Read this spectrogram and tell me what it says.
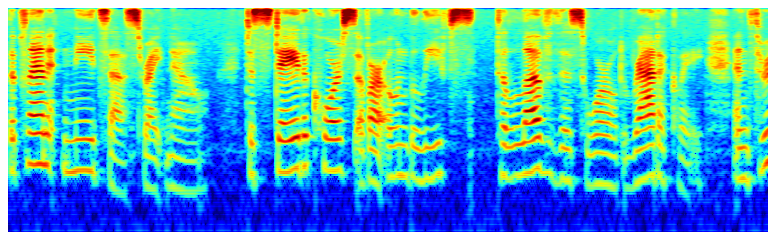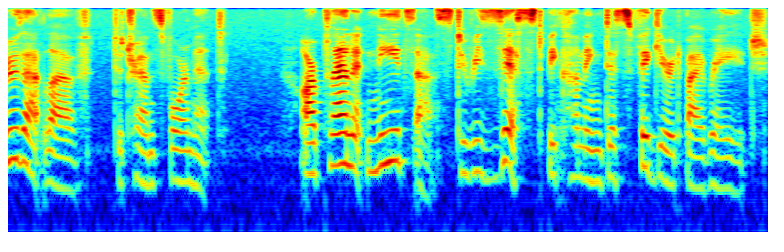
The planet needs us right now to stay the course of our own beliefs, to love this world radically, and through that love, to transform it. Our planet needs us to resist becoming disfigured by rage.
